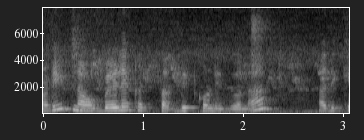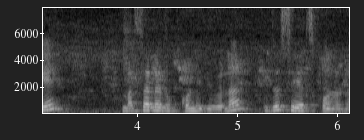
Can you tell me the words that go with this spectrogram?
ನೋಡಿ, ನಾವು ಬೇಳೆ ಕಟ್ ತೆಗ್ದಿಟ್ಕೊಂಡಿದ್ವಲ್ಲ, ಅದಕ್ಕೆ ಮಸಾಲೆ ರುಬ್ಕೊಂಡಿದ್ದೀವಲ್ಲ, ಇದು ಸೇರಿಸ್ಕೊಳ್ಳೋಣ.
